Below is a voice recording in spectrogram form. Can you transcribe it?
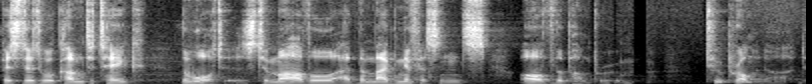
Visitors will come to take the waters, to marvel at the magnificence of the pump room, to promenade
